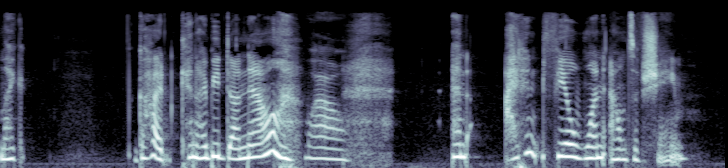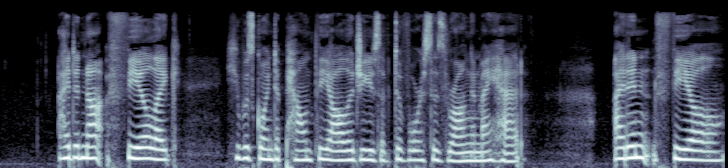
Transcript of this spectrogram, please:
Like, God, can I be done now? Wow. And I didn't feel one ounce of shame. I did not feel like he was going to pound theologies of divorce is wrong in my head. I didn't feel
